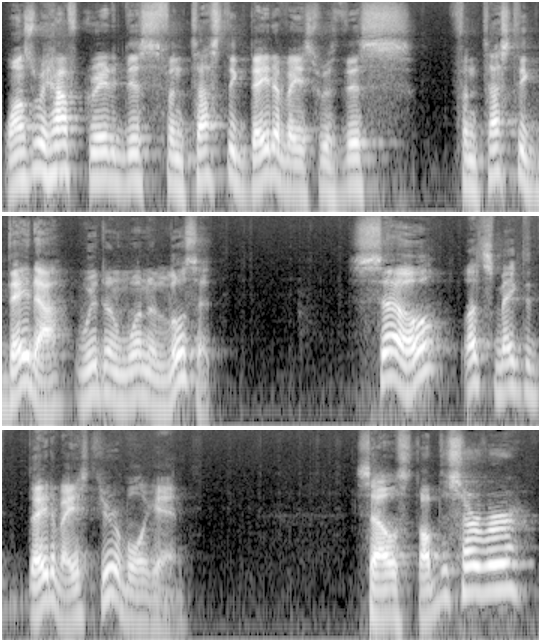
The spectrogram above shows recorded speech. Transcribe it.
once we have created this fantastic database with this fantastic data, we don't want to lose it. So let's make the database durable again. So stop the server,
